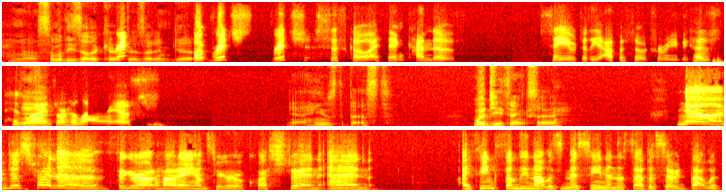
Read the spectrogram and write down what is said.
I don't know. Some of these other characters Rich, I didn't get. But Rich Rich Cisco, I think, kind of saved the episode for me because his yeah. lines were hilarious. Yeah, he was the best. What do you think, sir? No, I'm just trying to figure out how to answer your question, and I think something that was missing in this episode that would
